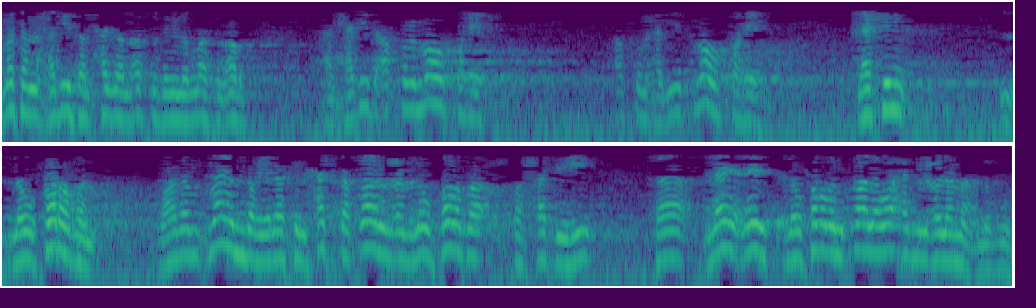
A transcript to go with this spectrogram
مثلا حديث الحجر الأسود من الله في الأرض. الحديث أصلا ما هو صحيح. أصل الحديث ما هو صحيح. لكن لو فرضا وهذا ما ينبغي لكن حتى قال العلماء لو فرض صحته فلا ليس لو فرضا قال واحد من العلماء نقول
